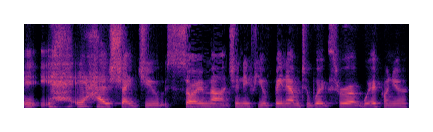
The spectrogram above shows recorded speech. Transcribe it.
it, it has shaped you so much and if you've been able to work through it work on your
